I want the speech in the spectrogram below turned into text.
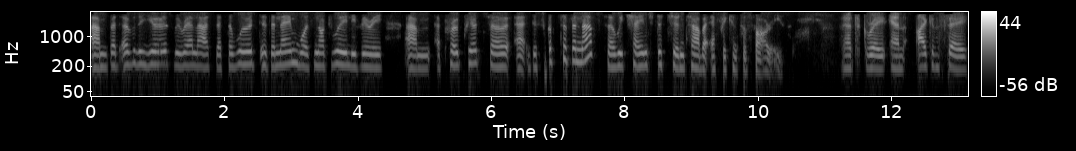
Um, but over the years, we realized that the word, the name was not really very um, appropriate, so uh, descriptive enough. So we changed it to Intaba African Safaris. That's great, and I can say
